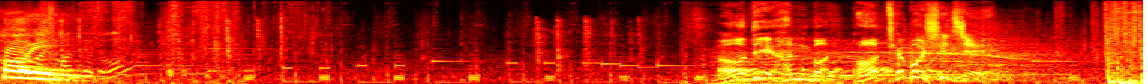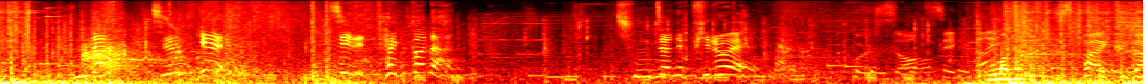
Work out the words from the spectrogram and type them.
허이. 어디 한번 버텨보시지. 나 지름길 찌릿할 거다. 충전이 필요해. 볼수 없을까? 스파이크가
